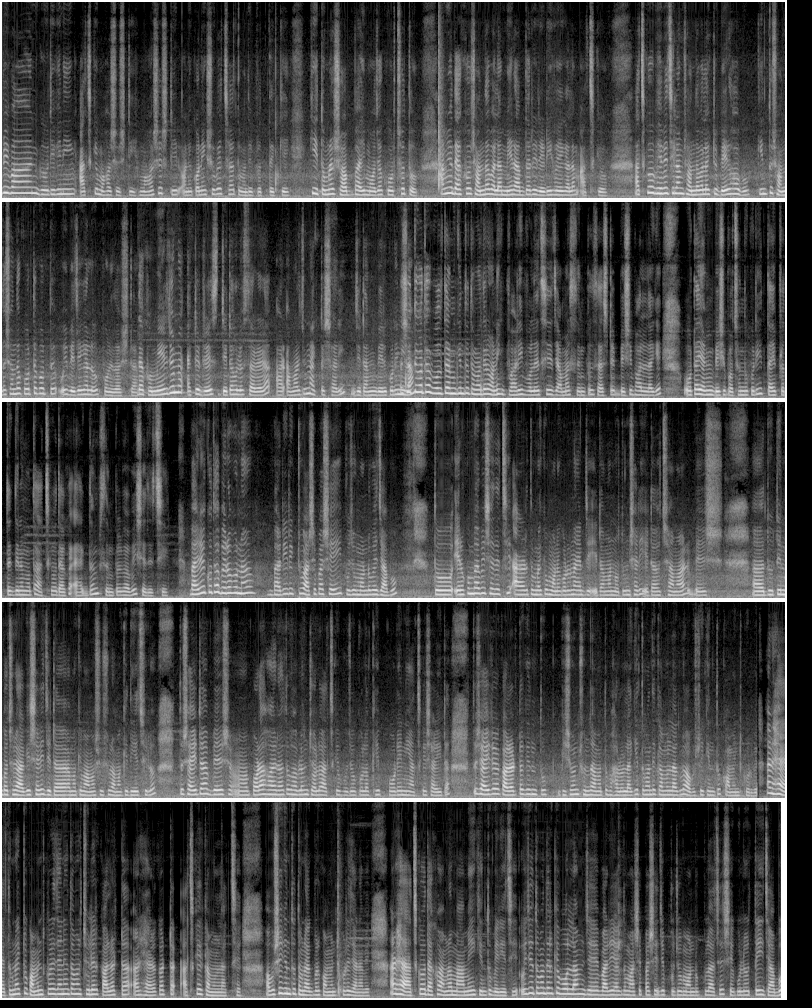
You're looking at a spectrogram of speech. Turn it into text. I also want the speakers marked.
Speaker 1: Everyone good evening. আজকে মহাষষ্ঠী। মহাষষ্ঠীর অনেক অনেক শুভেচ্ছা তোমাদের প্রত্যেককে। কি তোমরা সব ভাই মজা করছ তো? আমিও দেখো সন্ধ্যাবেলা মেয়ের আবদারে রেডি হয়ে গেলাম আজকেও। আজকেও ভেবেছিলাম সন্ধ্যাবেলা একটু বের হব কিন্তু সন্ধ্যা সন্ধ্যা করতে করতে ওই বেজে গেল পনেরো দশটা। দেখো মেয়ের জন্য একটা ড্রেস যেটা হলো সারারা আর আমার জন্য একটা শাড়ি যেটা আমি বের করে নিলাম। সত্যি কথা বলতে আমি কিন্তু তোমাদের অনেকবারই বলেছি যে আমার সিম্পল সাজটাই বেশি ভালো লাগে ওটাই আমি বেশি পছন্দ করি তাই প্রত্যেক দিনের মতো আজকেও দেখো একদম সিম্পলভাবেই সেজেছি। বাইরে কোথাও বেরোবো না, বাড়ির একটু আশেপাশেই পুজো মণ্ডপে যাব। তো এরকমভাবেই সেজেছি, আর তোমরা কেউ মনে করো না যে এটা আমার নতুন শাড়ি, এটা হচ্ছে আমার বেশ দু তিন বছর আগের শাড়ি যেটা আমাকে মামা শ্বশুর আমাকে দিয়েছিল। তো শাড়িটা বেশ পরা হয় না, তো ভাবলাম চলো আজকে পুজো উপলক্ষে পরে নিই আজকে শাড়িটা। তো শাড়িটার কালারটা কিন্তু ভীষণ সুন্দর, আমার তো ভালো লাগে। তোমাদের কেমন লাগল অবশ্যই কিন্তু কমেন্ট করবে। আর হ্যাঁ তোমরা একটু কমেন্ট করে জানিও তো আমার চুলের কালারটা আর হেয়ার কাটটা আজকে কেমন লাগছে। অবশ্যই কিন্তু তোমরা একবার কমেন্ট করে জানাবে। আর হ্যাঁ আজকেও দেখো আমরা মা মেয়েই কিন্তু বেরিয়েছি। ওই যে তোমাদেরকে বললাম যে বাড়ির একদম আশেপাশে যে পুজো মণ্ডপগুলো আছে সেগুলোতেই যাব।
